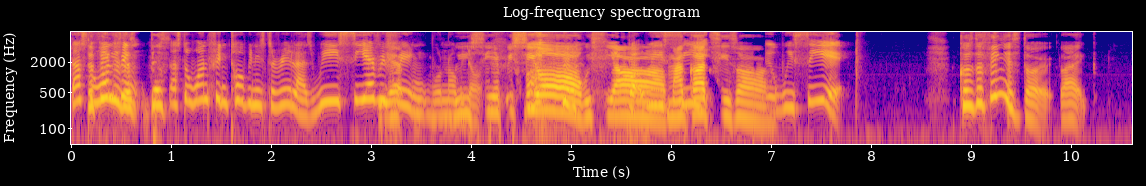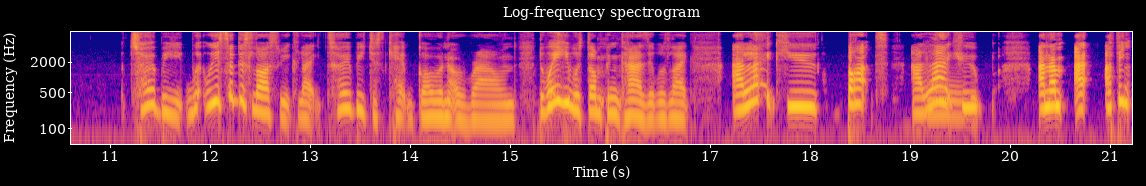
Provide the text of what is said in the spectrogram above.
That's the, The one thing is, thing. there's- That's the one thing Toby needs to realize. We see Yep, everything. Well, no, we, we don't. see it. We see all. We see all. we My see- God sees all. We see it. Because the thing is, though, like, Toby, we, we said this last week. Like Toby just kept going around the way he was dumping Kaz. It was like, I like you, but I like Mm. you, and I'm. I, I think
